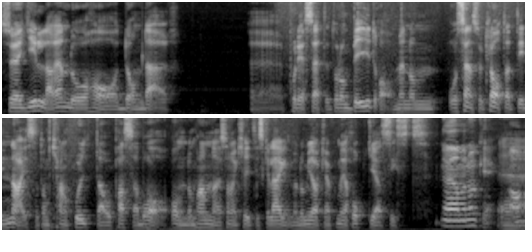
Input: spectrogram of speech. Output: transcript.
så jag gillar ändå att ha dem där. eh, På det sättet. Och de bidrar. Men de, och sen såklart att det är nice att de kan skjuta och passa bra om de hamnar i sådana kritiska lägen. Men de gör kanske mer hockeyassist. Ja, men eh, Ja.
